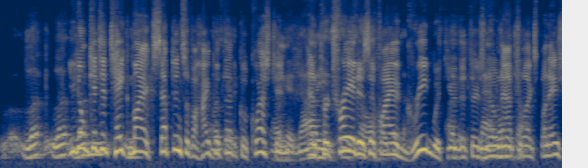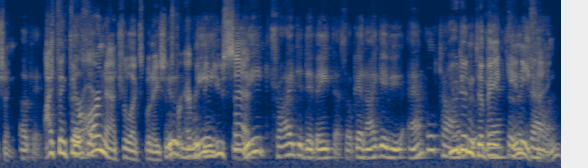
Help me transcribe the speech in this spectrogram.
Let, let, you don't get me, to take my acceptance of a hypothetical okay. question okay, and portray it as if I agreed with you okay. that there's no natural explanation. Okay. I think there so, are natural explanations dude, for everything we, you said. We tried to debate this, okay, and I gave you ample time. You didn't debate anything,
